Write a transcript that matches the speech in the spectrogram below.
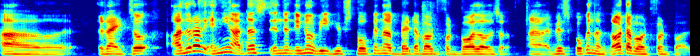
Uh, right. So anuraag any others in the, you know we, we've spoken a bit about football also. Uh, we've spoken a lot about football.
